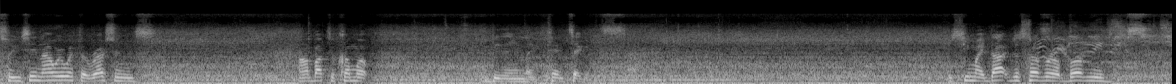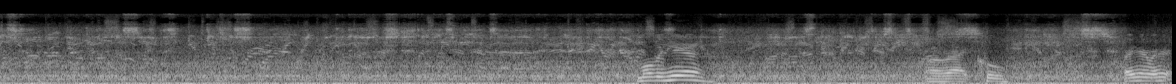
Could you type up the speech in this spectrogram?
So you see now we're with the Russians. I'm about to come up. Be there in like 10 seconds. You see my dot just hover above me. I'm over here. Alright, cool. Right here, right here.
